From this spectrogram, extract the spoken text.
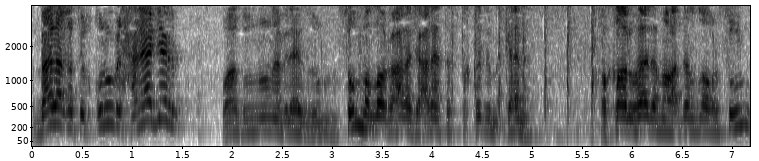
بلغت القلوب الحناجر ويظنون بالله الظنون ثم الله تعالى جعلها تستقر مكانها وقالوا هذا ما وعدنا الله ورسوله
